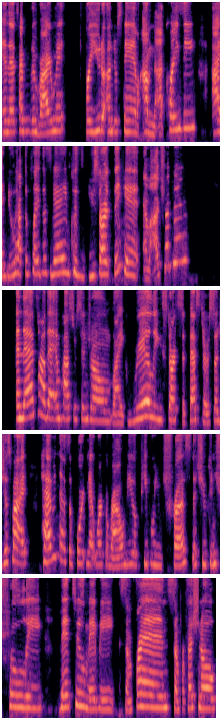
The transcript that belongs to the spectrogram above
in that type of environment for you to understand I'm not crazy. I do have to play this game because you start thinking, am I tripping? And that's how that imposter syndrome like really starts to fester. So just by having that support network around you of people you trust that you can truly vent to, maybe some friends, some professional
